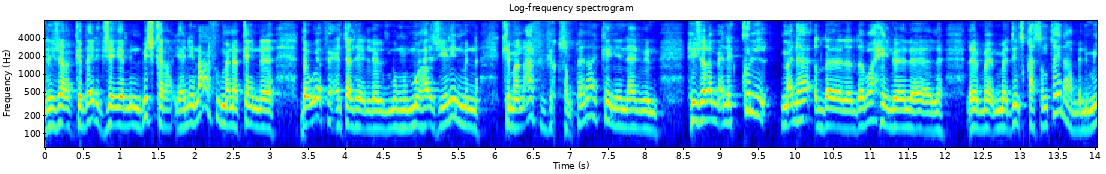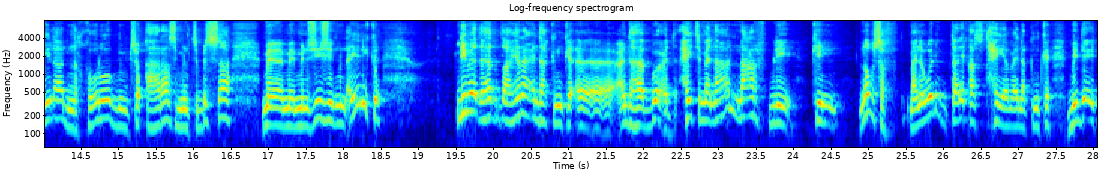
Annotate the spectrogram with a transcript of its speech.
الهجره كذلك جاية من بشكرة. يعني نعرفوا معنا كاين دوافع نتاع المهاجرين من كما نعرفوا في قسنطينه كاينين الهجره معنا كل ض- ضواحي مدينة قسنطينه من ميلا من الخروب من سوق هراس من تبسة من جيجل من يعني لماذا هذه الظاهرة عندها آه، عندها بعد؟ حيث معناها نعرف بلي كي نوصف معنا ولو بطريقة سطحية معنا ك- بداية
